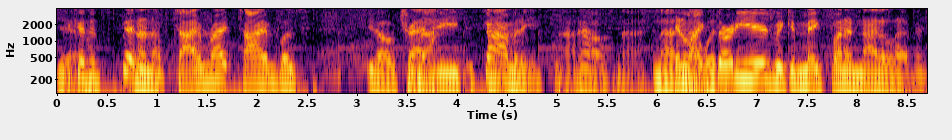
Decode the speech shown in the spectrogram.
Yeah. Because it's been enough time, right? Time plus, you know, tragedy, is comedy. Nah, No. nah, not, In like with, 30 years, we can make fun of 9/11.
